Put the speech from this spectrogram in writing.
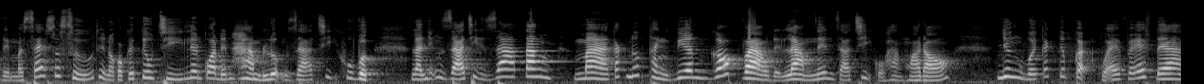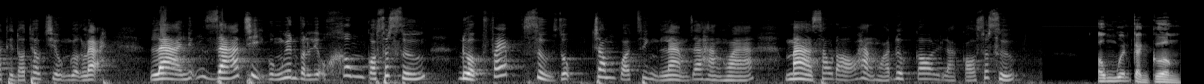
để mà xét xuất xứ thì nó có cái tiêu chí liên quan đến hàm lượng giá trị khu vực là những giá trị gia tăng mà các nước thành viên góp vào để làm nên giá trị của hàng hóa đó. Nhưng với cách tiếp cận của EVFTA thì nó theo chiều ngược lại là những giá trị của nguyên vật liệu không có xuất xứ được phép sử dụng trong quá trình làm ra hàng hóa mà sau đó hàng hóa được coi là có xuất xứ. Ông Nguyễn Cảnh Cường,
